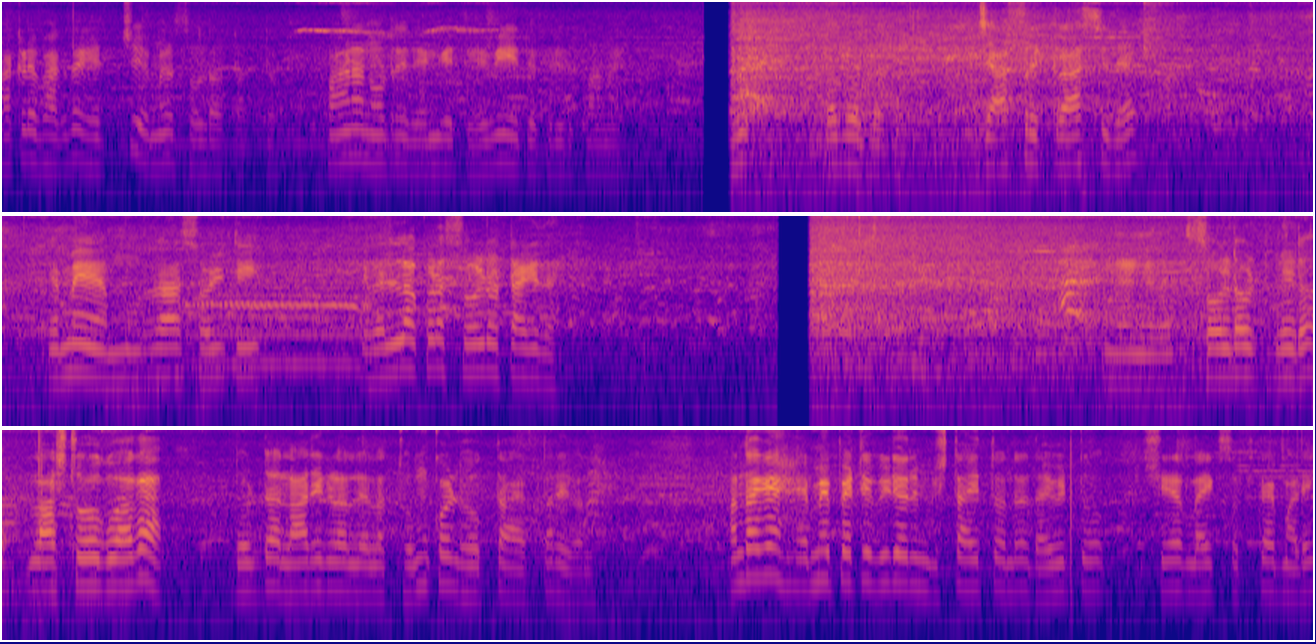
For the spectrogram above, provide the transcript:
ಆ ಕಡೆ ಭಾಗದಾಗ ಹೆಚ್ಚು ಎಮ್ಮೆ ಸೋಲ್ಡ್ ಔಟ್ ಆಗ್ತವೆ. ಪಾಣ ನೋಡ್ರಿ ಇದು ಹೆಂಗೈತಿ? ಹೆವಿ ಐತೆ ಬ್ರೀಡ್ ಪಾಣ. ಜಾಫ್ರಿ ಕ್ರಾಸ್ ಇದೆ. ಎಮ್ಮೆ ಮುರ್ರಾ ಸೊಲ್ಟಿ ಇವೆಲ್ಲ ಕೂಡ ಸೋಲ್ಡ್ ಔಟ್ ಆಗಿದೆ. ಹೆಂಗಿದೆ ಸೋಲ್ಡ್ ಔಟ್ ಬ್ರೀಡು ಲಾಸ್ಟ್ ಹೋಗುವಾಗ ದೊಡ್ಡ ಲಾರಿಗಳಲ್ಲೆಲ್ಲ ತುಂಬ್ಕೊಂಡು ಹೋಗ್ತಾ ಇರ್ತಾರೆ ಇವೆಲ್ಲ. ಅಂದಾಗೆ ಎಮ್ಮೆ ಪೇಟಿ ವಿಡಿಯೋ ನಿಮ್ಗೆ ಇಷ್ಟ ಆಯಿತು ಅಂದರೆ ದಯವಿಟ್ಟು ಶೇರ್ ಲೈಕ್ ಸಬ್ಸ್ಕ್ರೈಬ್ ಮಾಡಿ.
